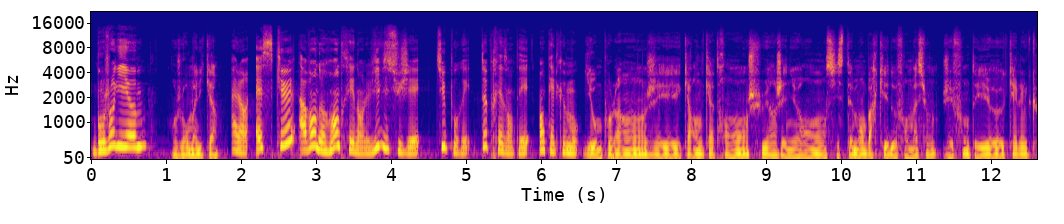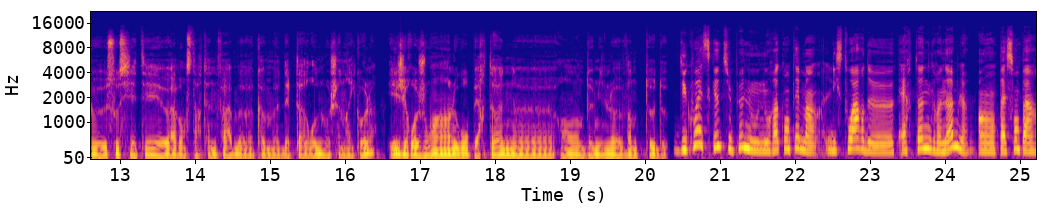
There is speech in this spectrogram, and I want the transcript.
Bonjour Guillaume. Bonjour Malika. Alors, est-ce que, avant de rentrer dans le vif du sujet, tu pourrais te présenter en quelques mots. Guillaume Paulin, j'ai 44 ans, je suis ingénieur en système embarqué de formation. J'ai fondé euh, quelques sociétés euh, avant Start Fab euh, comme Delta Drone, Motion Recall et j'ai rejoint le groupe Ayrton en 2022. Du coup, est-ce que tu peux nous, nous raconter ben, l'histoire de Ayrton Grenoble en passant par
